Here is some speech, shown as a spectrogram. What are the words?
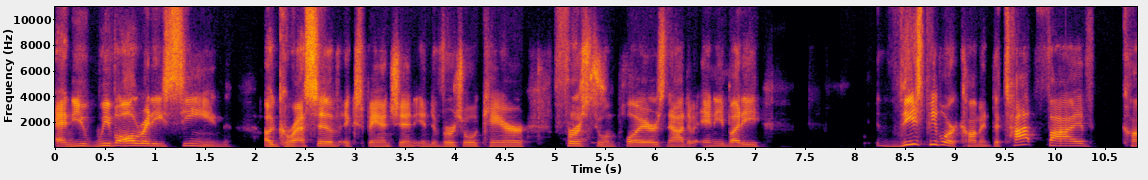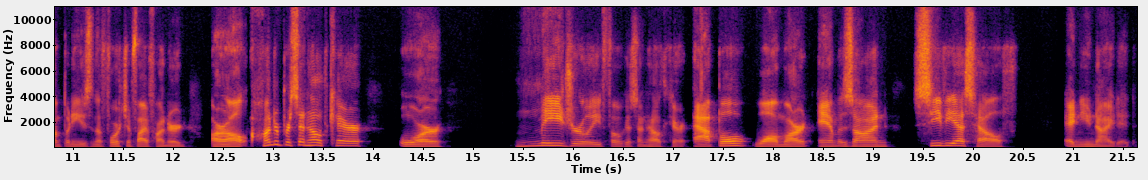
And you we've already seen aggressive expansion into virtual care, first yes. to employers, now to anybody. These people are coming. The top five companies in the Fortune 500 are all 100% healthcare or majorly focused on healthcare Apple, Walmart, Amazon, CVS Health, and United.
